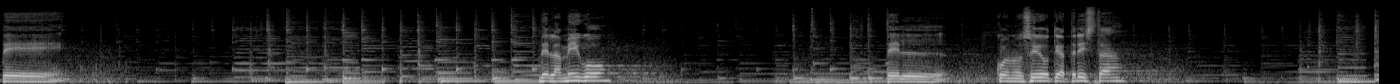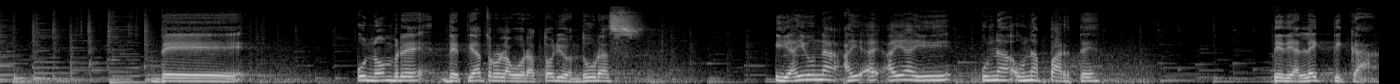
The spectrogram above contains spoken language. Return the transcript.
de del amigo del conocido teatrista de un hombre de Teatro Laboratorio Honduras y hay una, hay, hay ahí una, una parte de dialéctica,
